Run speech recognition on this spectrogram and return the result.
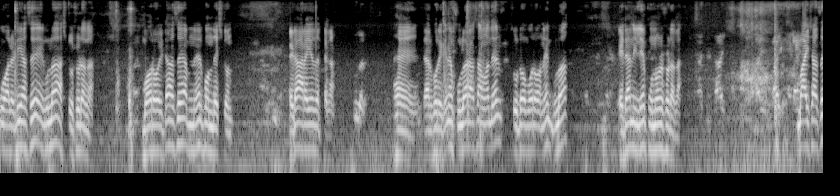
কোয়ালিটি আছে, এগুলা আটশোশো টাকা। বড় এটা আছে আপনার পঞ্চাশ টন। এটা আড়াই হাজার টাকা। হ্যাঁ তারপর এখানে ফুলার আছে আমাদের, ছোট বড় অনেকগুলা। এটা নিলে পনেরোশো টাকা। বাইশ আছে,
